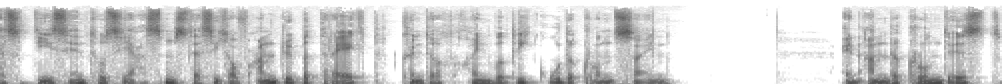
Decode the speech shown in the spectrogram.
Also dieser Enthusiasmus, der sich auf andere überträgt, könnte auch ein wirklich guter Grund sein. Ein anderer Grund ist,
